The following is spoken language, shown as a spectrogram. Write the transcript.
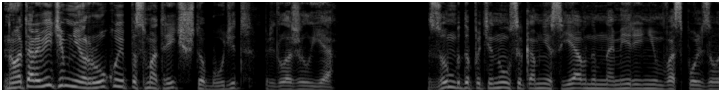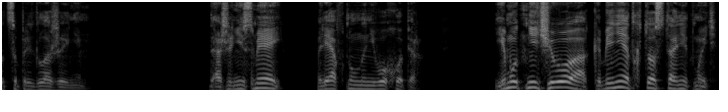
«Ну, оторвите мне руку и посмотрите, что будет», — предложил я. Зумбда потянулся ко мне с явным намерением воспользоваться предложением. «Даже не смей!» — рявкнул на него Хоппер. «Ему-то ничего, а кабинет кто станет мыть?»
